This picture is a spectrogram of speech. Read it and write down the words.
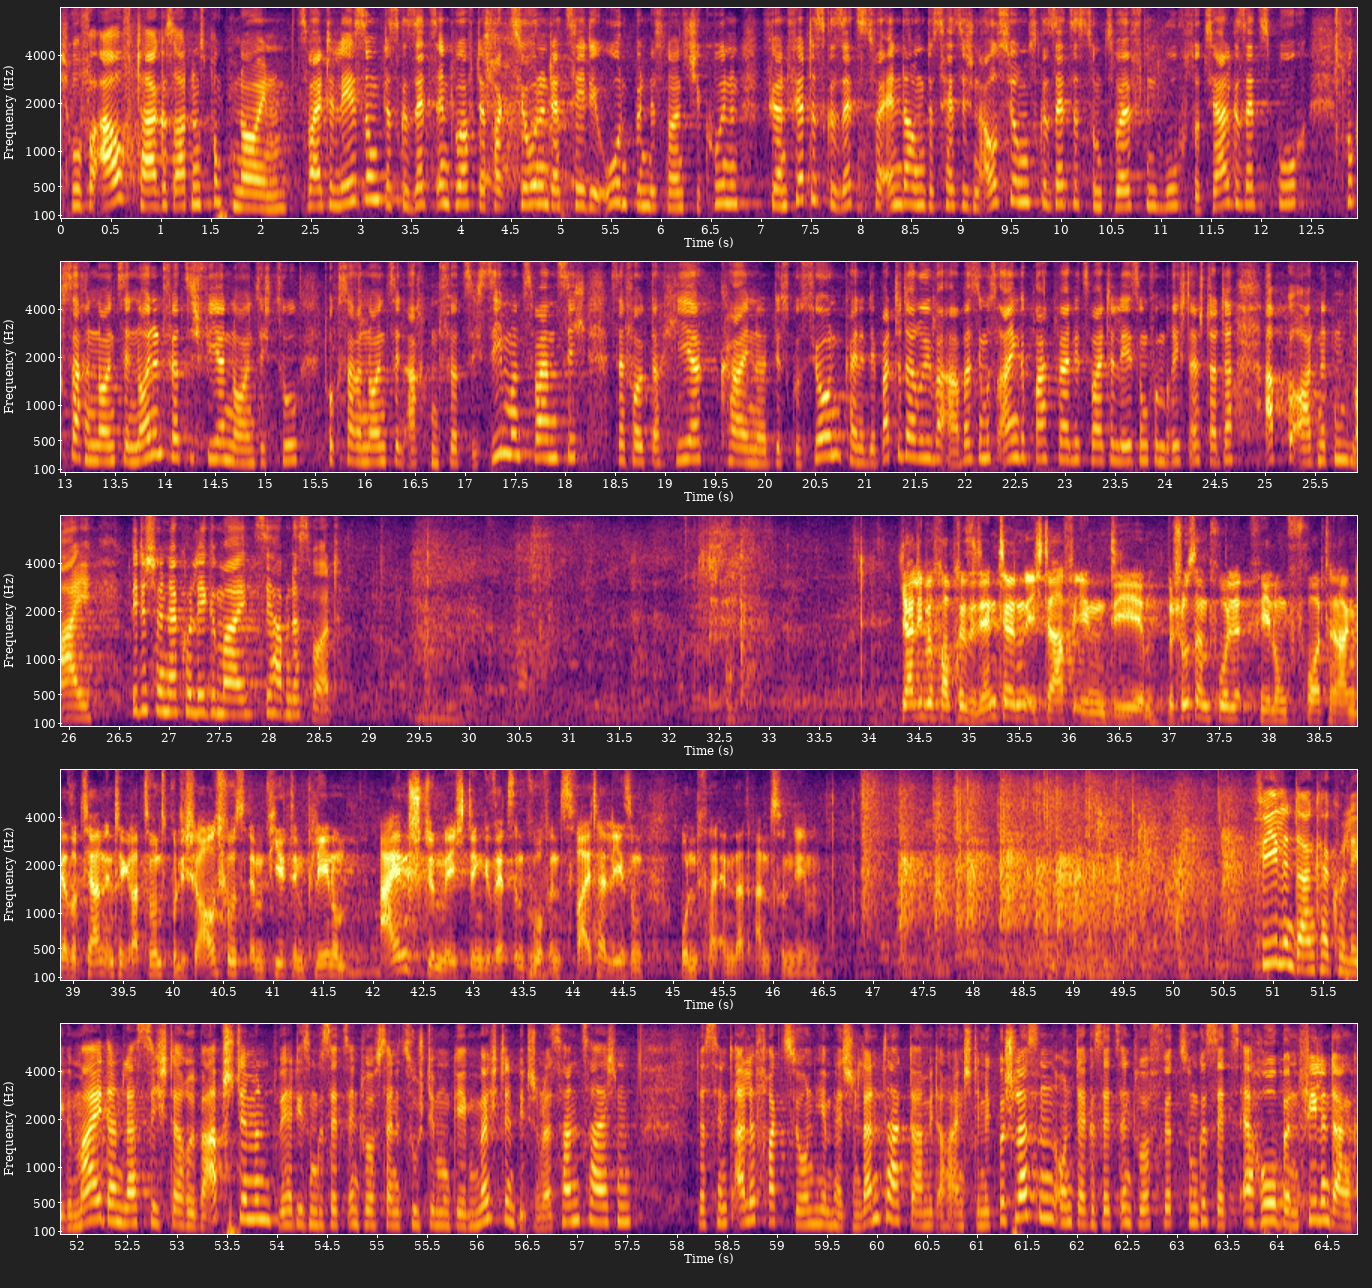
Ich rufe auf Tagesordnungspunkt 9, zweite Lesung des Gesetzentwurfs der Fraktionen der CDU und BÜNDNIS 90 die GRÜNEN für ein viertes Gesetz zur Änderung des Hessischen Ausführungsgesetzes zum zwölften Buch Sozialgesetzbuch, Drucksache 19-4994 zu Drucksache 19-4827. Es erfolgt auch hier keine Diskussion, keine Debatte darüber, aber sie muss eingebracht werden, die zweite Lesung vom Berichterstatter Abg. May. Bitte schön, Herr Kollege May, Sie haben das Wort. Ja, liebe Frau Präsidentin, ich darf Ihnen die Beschlussempfehlung vortragen. Der Sozial- und Integrationspolitische Ausschuss empfiehlt dem Plenum einstimmig, den Gesetzentwurf in zweiter Lesung unverändert anzunehmen. Vielen Dank, Herr Kollege May. Dann lasse ich darüber abstimmen. Wer diesem Gesetzentwurf seine Zustimmung geben möchte, bitte ich um das Handzeichen. Das sind alle Fraktionen hier im Hessischen Landtag, damit auch einstimmig beschlossen. und Der Gesetzentwurf wird zum Gesetz erhoben. Vielen Dank.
